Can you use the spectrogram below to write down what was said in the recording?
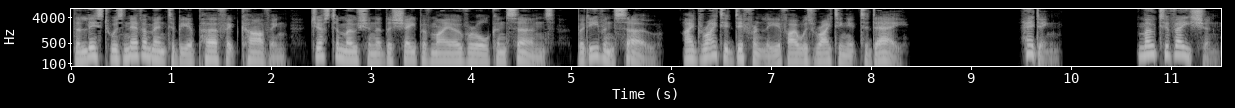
The list was never meant to be a perfect carving, just a motion at the shape of my overall concerns, but even so, I'd write it differently if I was writing it today. Heading Motivation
